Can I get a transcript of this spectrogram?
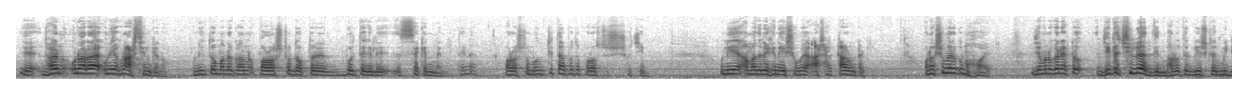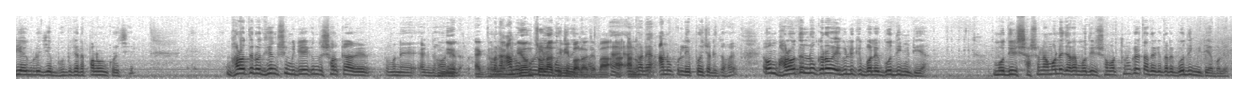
যে ধরেন ওনারা উনি এখন আসছেন কেন? উনি তো মনে করেন পররাষ্ট্র দপ্তরের বলতে গেলে সেকেন্ড ম্যান তাই না? পররাষ্ট্রমন্ত্রী তারপর তো পররাষ্ট্র সচিব। উনি আমাদের এখানে এই সময় আসার কারণটা কি? অনেক সময় এরকম হয় যে মনে করেন একটা যেটা ছিল একদিন ভারতের বিশেষ করে মিডিয়াগুলো যে ভূমিকাটা পালন করেছে ভারতের অধিকাংশ মিডিয়া কিন্তু সরকারের মানে এক ধরনের আনুকূল্যে পরিচালিত হয়। আনুকূল্য। পরিচালিত হয় এবং ভারতের লোকেরাও এগুলিকে বলে গদি মিডিয়া মোদির শাসনামলে যারা মোদির সমর্থন করে তাদেরকে তারা গদি মিডিয়া বলে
